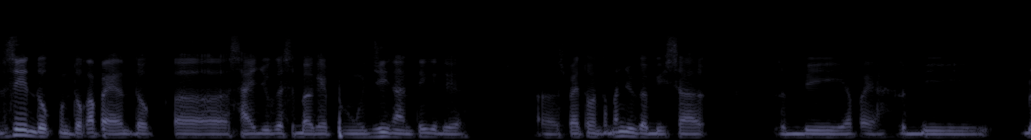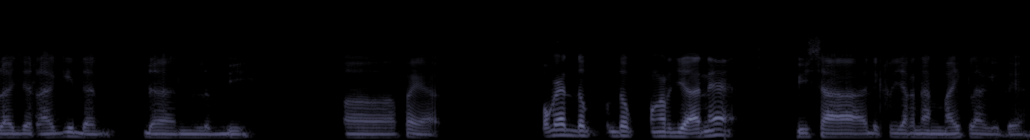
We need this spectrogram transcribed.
itu sih untuk untuk apa ya? Untuk uh, saya juga sebagai penguji nanti gitu ya. Uh, supaya teman-teman juga bisa lebih apa ya? Lebih belajar lagi dan dan lebih uh, apa ya pokoknya untuk untuk pengerjaannya bisa dikerjakan dengan baik lah gitu ya.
